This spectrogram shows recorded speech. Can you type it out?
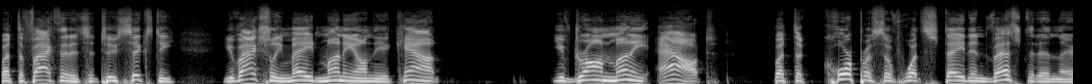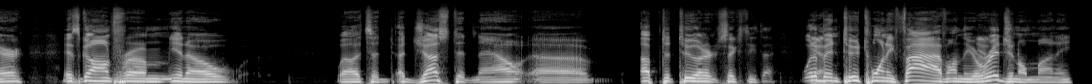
But the fact that it's at 260, you've actually made money on the account. You've drawn money out, but the corpus of what state invested in there has gone from, you know, well, it's a, adjusted now. Uh, up to two hundred sixty thousand. Would have been two twenty five on the original money.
